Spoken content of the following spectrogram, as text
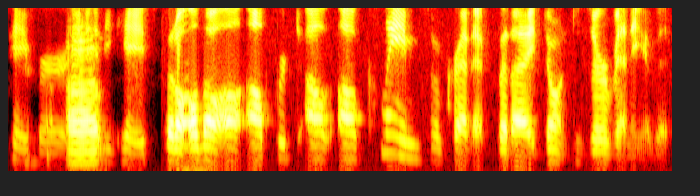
paper in uh, any case. But although I'll, I'll I'll I'll claim some credit, but I don't deserve any of it.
